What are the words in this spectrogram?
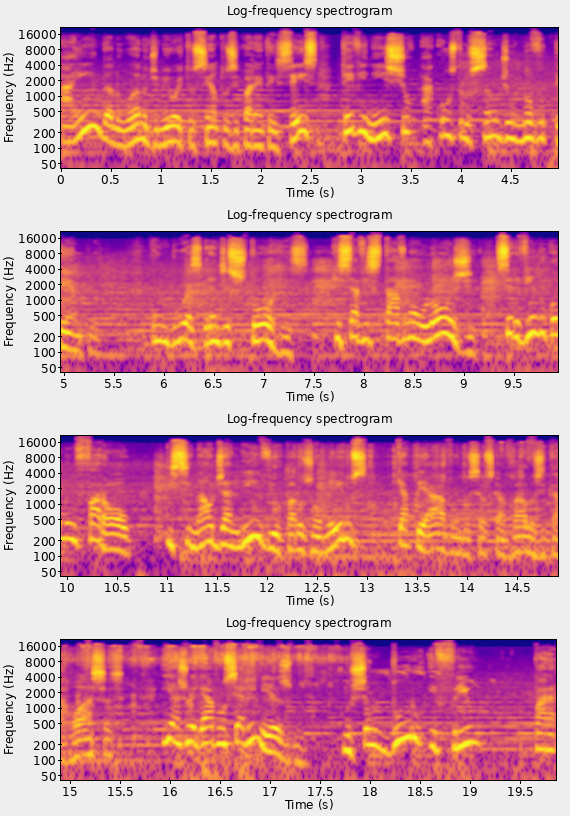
ainda no ano de 1846, teve início a construção de um novo templo, com duas grandes torres que se avistavam ao longe, servindo como um farol e sinal de alívio para os romeiros que apeavam dos seus cavalos e carroças e ajoelhavam-se ali mesmo, no chão duro e frio, para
